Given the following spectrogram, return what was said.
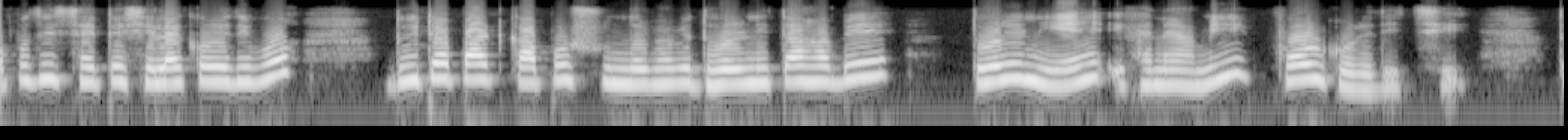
অপোজিট সাইডটা সেলাই করে দিব। দুইটা পার্ট কাপড় সুন্দরভাবে ধরে নিতে হবে। ধরে নিয়ে এখানে আমি ফোল্ড করে দিচ্ছি। তো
